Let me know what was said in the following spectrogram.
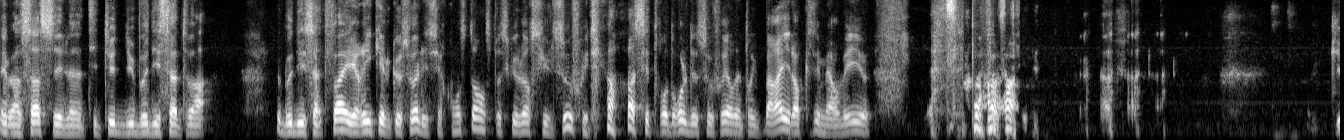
Eh bien, ça, c'est l'attitude du bodhisattva. Le bodhisattva, rit quelles que soient les circonstances, parce que lorsqu'il souffre, il dit Ah, c'est trop drôle de souffrir d'un truc pareil, alors que c'est merveilleux. c'est pas facile. ok.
